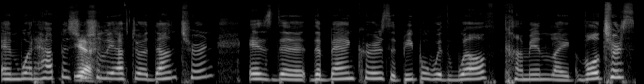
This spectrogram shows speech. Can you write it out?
And what happens yes. usually after a downturn is the the bankers, the people with wealth come in like vultures,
